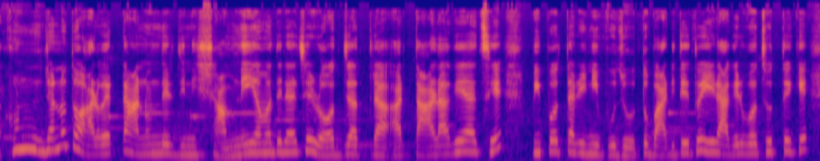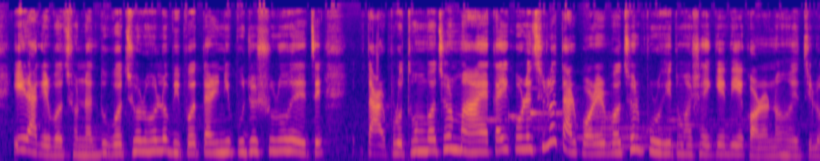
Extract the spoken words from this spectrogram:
এখন জানো তো আরও একটা আনন্দের জিনিস সামনেই আমাদের আছে রথযাত্রা, আর তার আগে আছে বিপত্তারিণী পুজো। তো বাড়িতে তো এর আগের বছর থেকে, এর আগের বছর না, দু বছর হলো বিপত্তারিণী পুজো শুরু হয়েছে। তার প্রথম বছর মা একাই করেছিল, তার পরের বছর পুরোহিত মশাইকে দিয়ে করানো হয়েছিল।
